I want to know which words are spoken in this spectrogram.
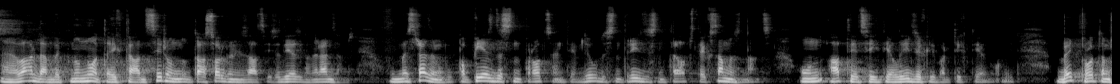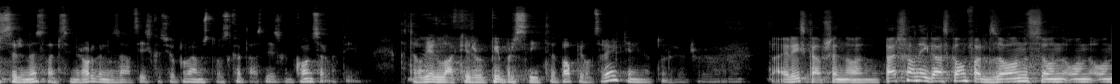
vārdā, bet nu, noteikti tādas ir un tās organizācijas ir diezgan redzamas. Un mēs redzam, ka pa 50%, 20, 30 telpas tiek samazināts, un attiecīgi tie līdzekļi var tikt ieguldīti. Bet, protams, ir neslēpsim, ir organizācijas, kas joprojām to skatās diezgan konservatīvi. Tev vieglāk ir pieprasīt papildus rēķinu, jo tur ir. Tā ir izkāpšana no personīgās komforta zonas, un, un, un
